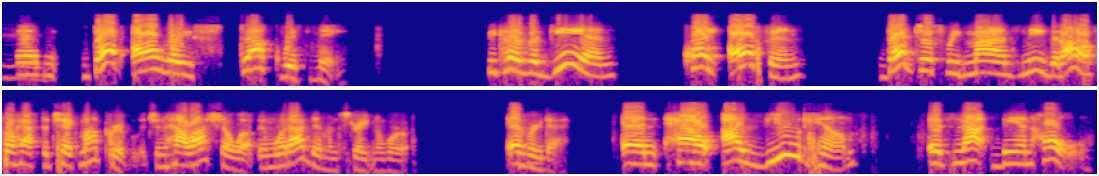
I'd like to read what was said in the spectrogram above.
Mm. And that always stuck with me. Because again, quite often, that just reminds me that I also have to check my privilege and how I show up and what I demonstrate in the world every day. And how I viewed him as not being whole,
